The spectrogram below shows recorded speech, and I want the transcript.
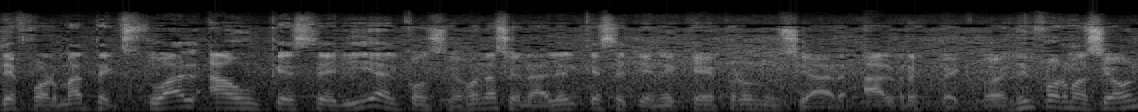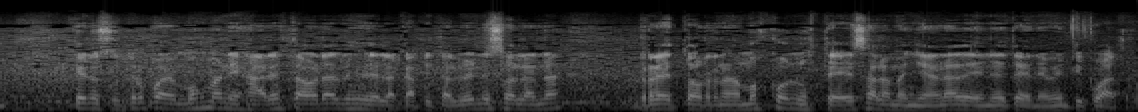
de forma textual, aunque sería el Consejo Nacional el que se tiene que pronunciar al respecto. Es la información que nosotros podemos manejar esta hora desde la capital venezolana. Retornamos con ustedes a la mañana de NTN 24.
